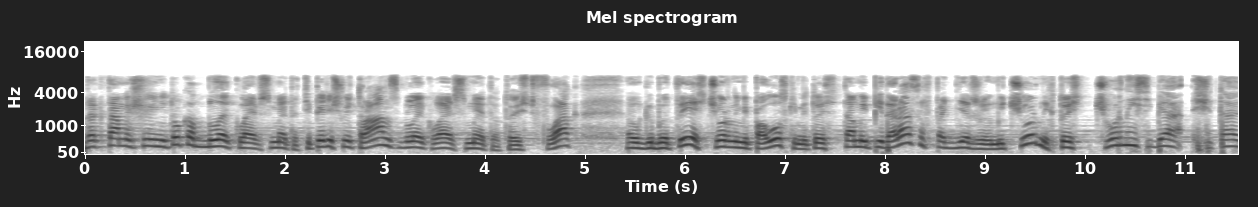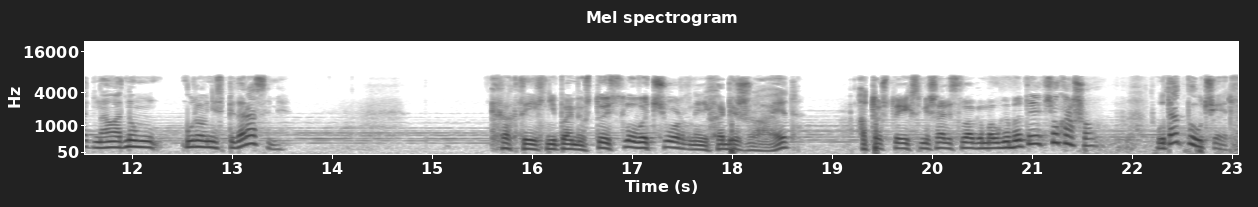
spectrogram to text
так там еще и не только Black Lives Matter, теперь еще и Trans Black Lives Matter, то есть флаг ЛГБТ с черными полосками, то есть там и пидорасов поддерживаем, и черных, то есть черные себя считают на одном уровне с пидорасами. Как ты их не поймешь? То есть слово черный их обижает, а то, что их смешали с флагом ЛГБТ, все хорошо. Вот так получается.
